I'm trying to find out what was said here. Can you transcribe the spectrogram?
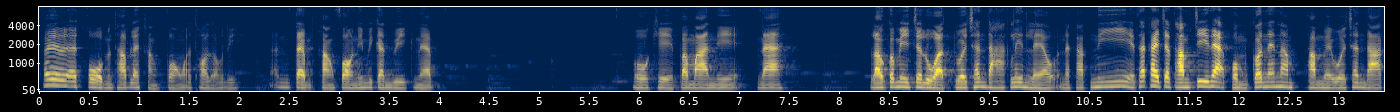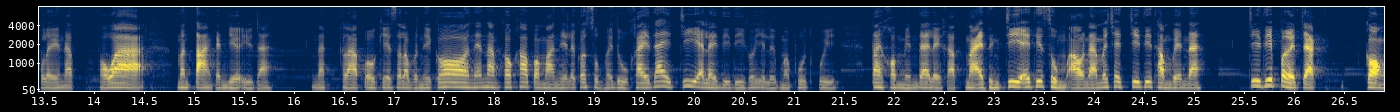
เฮ้ยไอโคมันทับอะไรขังฟองวะถอดออกดิแต่ขังฟองนี้มีการวิกนะครับโอเค ประมาณนี้นะ เราก็มีจรวดเวอร์ชันดาร์กเล่นแล้วนะครับนี่ถ้าใครจะทำจี้เนี่ยผมก็แนะนำทำในเวอร์ชันดาร์กเลยนะเพราะว่ามันต่างกันเยอะอยู่นะนะครับโอเคสำหรับวันนี้ก็แนะนำคร่าวๆประมาณนี้แล้วก็สุ่มให้ดูใครได้จี้อะไรดีๆ ก็อย่าลืมมาพูดคุย ใต้คอมเมนต์ได้เลยครับ หมายถึงจี้ไอ้ที่สุ่มเอานะ ไม่ใช่จี้ที่ทำเว้นนะ จี้ที่เปิดจากกล่อง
